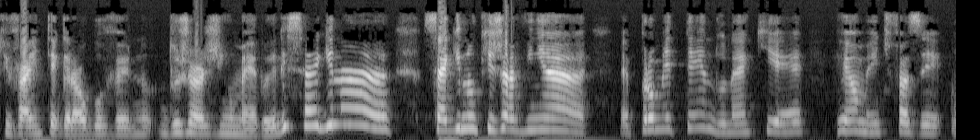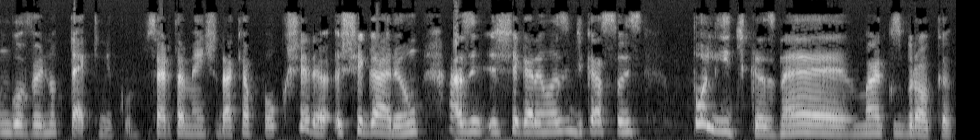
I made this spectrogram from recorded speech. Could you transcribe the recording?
que vai integrar o governo do Jorginho Melo. Ele segue, na, segue no que já vinha é, prometendo, né, que é realmente fazer um governo técnico. Certamente daqui a pouco chegarão as, chegarão as indicações políticas, né, Marcos Broca?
